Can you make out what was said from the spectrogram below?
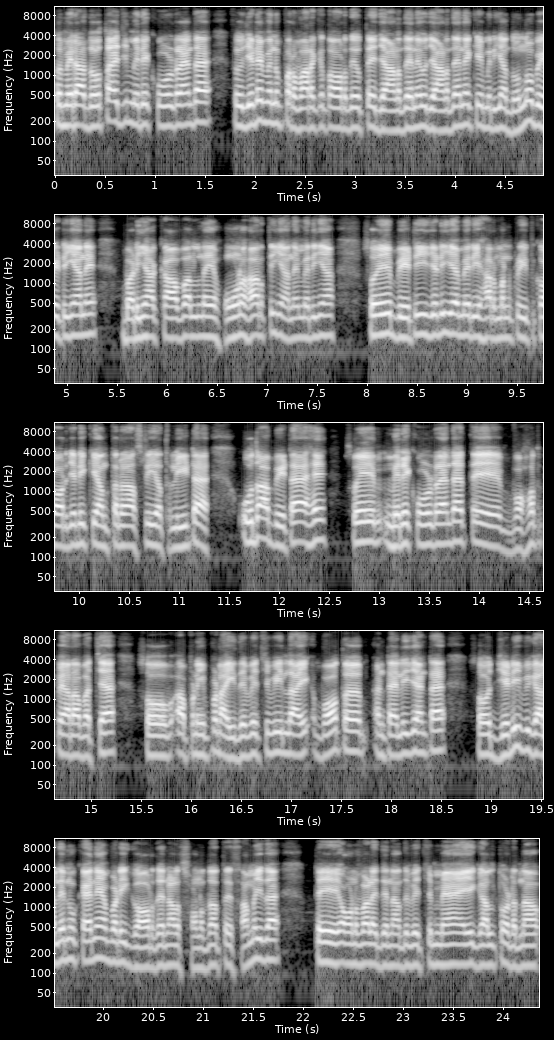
ਸੋ ਮੇਰਾ ਦੋਤਾ ਹੈ ਜੀ ਮੇਰੇ ਕੋਲ ਰਹਿੰਦਾ। ਸੋ ਜਿਹੜੇ ਮੈਨੂੰ ਪਰਿਵਾਰਕ ਤੌਰ ਦੇ ਉੱਤੇ ਜਾਣਦੇ ਨੇ ਉਹ ਜਾਣਦੇ ਨੇ ਕਿ ਮੇਰੀਆਂ ਦੋਨੋਂ ਬੇਟੀਆਂ ਨੇ ਬੜੀਆਂ ਕਾਬਲ ਨੇ ਹੋਣਹਾਰ ਧੀਆਂ ਨੇ ਮੇਰੀਆਂ। ਸੋ ਇਹ ਬੇਟੀ ਜਿਹੜੀ ਹੈ ਮੇਰੀ ਹਰਮਨਪ੍ਰੀਤ ਕੌਰ ਜਿਹੜੀ ਕਿ ਅੰਤਰਰਾਸ਼ਟਰੀ ਐਥਲੀਟ ਹੈ ਉਹਦਾ ਬੇਟਾ ਇਹ। ਸੋ ਇਹ ਮੇਰੇ ਕੋਲ ਰਹਿੰਦਾ ਤੇ ਬਹੁਤ ਪਿਆਰਾ ਬੱਚਾ ਹੈ। ਸੋ ਆਪਣੀ ਪੜ੍ਹਾਈ ਦੇ ਵਿੱਚ ਵੀ ਲਾਈ ਬਹੁਤ ਇੰਟੈਲੀਜੈਂਟ ਹੈ। ਸੋ ਜਿਹੜੀ ਵੀ ਗੱਲ ਇਹਨੂੰ ਕਹਿੰਦੇ ਆ ਬੜੀ ਗੌਰ ਦੇ ਨਾਲ ਸੁਣਦਾ ਤੇ ਸਮਝਦਾ ਤੇ ਆਉਣ ਵਾਲੇ ਦਿਨਾਂ ਦੇ ਵਿੱਚ ਮੈਂ ਇਹ ਗੱਲ ਤੁਹਾਡੇ ਨਾਲ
